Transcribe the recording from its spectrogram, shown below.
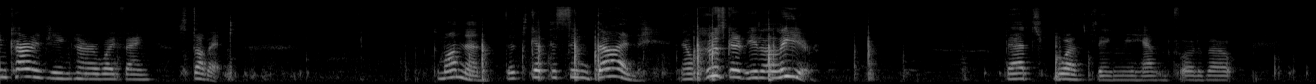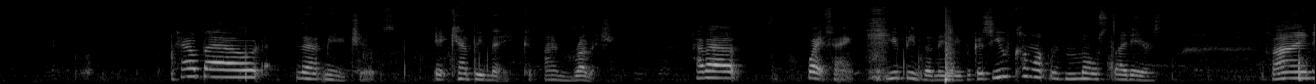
encouraging her, White Fang. Stop it. Come on then, let's get this thing done. Now who's going to be the leader? That's one thing we haven't thought about. How about let me choose? It can't be me, because I'm rubbish. How about White Fang? You be the leader, because you've come up with most ideas. Fine.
